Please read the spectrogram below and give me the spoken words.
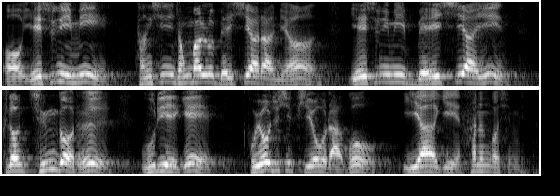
어, 예수님이 당신이 정말로 메시아라면 예수님이 메시아인 그런 증거를 우리에게 보여주십시오라고 이야기하는 것입니다.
